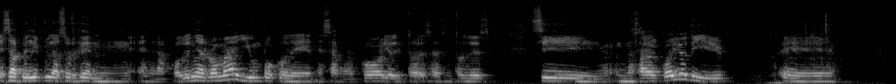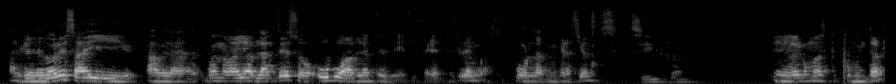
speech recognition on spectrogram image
esa película surge en, en la colonia Roma y un poco de Nezahualcóyotl y todas esas. Entonces, sí, Nezahualcóyotl y eh, alrededores hay habla, bueno, hay hablantes o hubo hablantes de diferentes lenguas por las migraciones. Sí, claro. Eh, ¿Algo más que comentar?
